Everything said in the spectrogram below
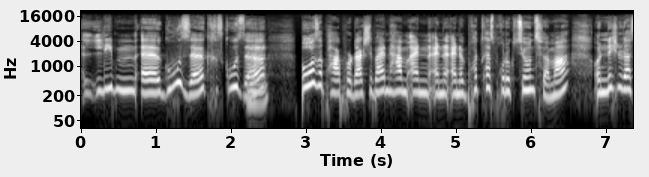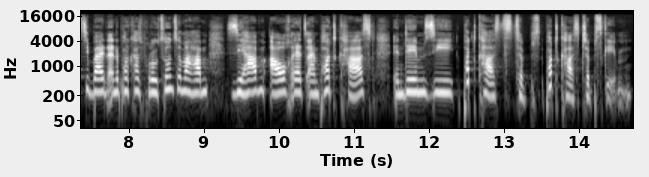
lieben äh, Guse, Chris Guse, Mhm. Bose Park Production, die beiden haben ein, eine, eine Podcast-Produktionsfirma. Und nicht nur, dass die beiden eine Podcast-Produktionsfirma haben, sie haben auch jetzt einen Podcast, in dem sie Podcast-Tipps Podcast -Tipps geben.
